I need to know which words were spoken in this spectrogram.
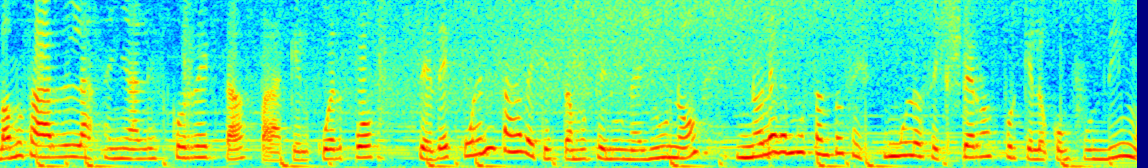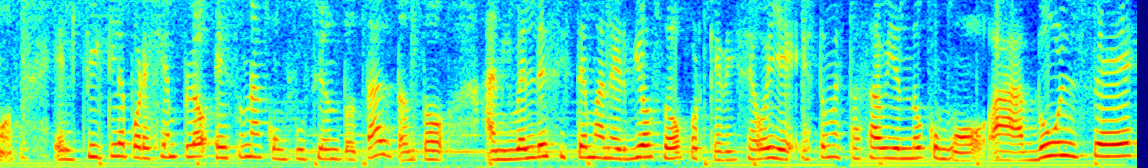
vamos a darle las señales correctas para que el cuerpo se dé cuenta de que estamos en un ayuno y no le demos tantos estímulos externos porque lo confundimos. El chicle, por ejemplo, es una confusión total, tanto a nivel de sistema nervioso, porque dice, oye, esto me está sabiendo como a dulce,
